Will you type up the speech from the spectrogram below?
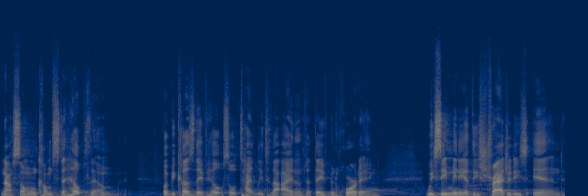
Now, someone comes to help them, but because they've held so tightly to the items that they've been hoarding, we see many of these tragedies end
